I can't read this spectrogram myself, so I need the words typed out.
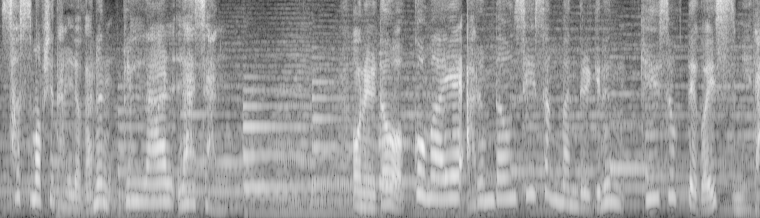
서슴없이 달려가는 빌라알 라잔. 오늘도 꼬마의 아름다운 세상 만들기는 계속되고 있습니다.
